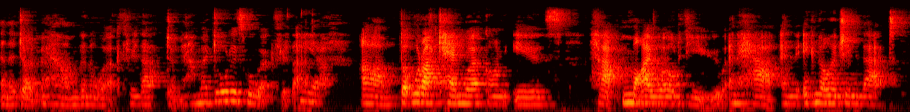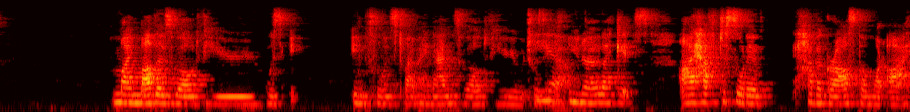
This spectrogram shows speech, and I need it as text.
and I don't know how I'm going to work through that don't know how my daughters will work through that yeah. Um, but what I can work on is how my worldview and how and acknowledging that my mother's worldview was influenced by my nan's worldview, which was Yeah. you know like it's I have to sort of have a grasp on what I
